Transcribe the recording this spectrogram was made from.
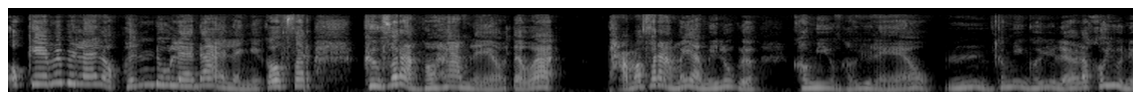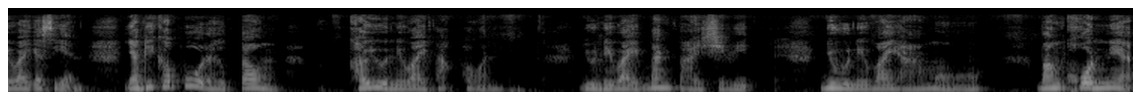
โอเคไม่เป็นไรหรอกเพราะฉันดูแลได้อะไรเงี้ยก็ฝรั่งคือฝรั่งเขาห้ามแล้ว แต่ว่าถามว่าฝรั่งไม่อยากมีลูกเหรอเขามีของเขาอยู่แล้ว อืมเขามีของเขาอยู่แล้ว แล้วเขาอยู่ในวัยเกษียณ อย่างที่เขาพูดถูกต้อง เขาอยู่ในวัยพักผ่อน อยู่ในวัยบั้นปลายชีวิต อยู่ในวัยหาหมอ บางคนเนี่ย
